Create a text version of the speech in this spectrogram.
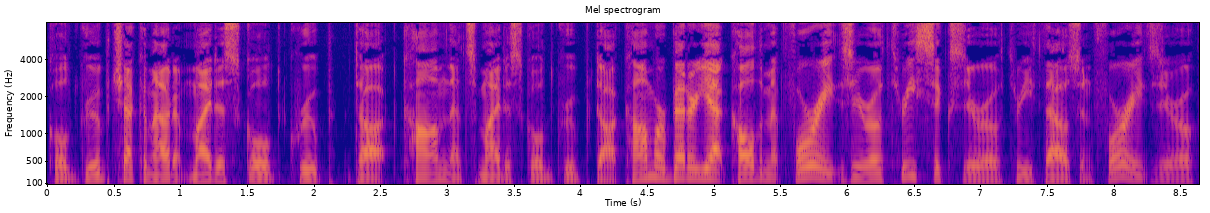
Gold Group. Check them out at MidasGoldGroup.com. That's MidasGoldGroup.com. Or better yet, call them at 480 360 3000. 480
